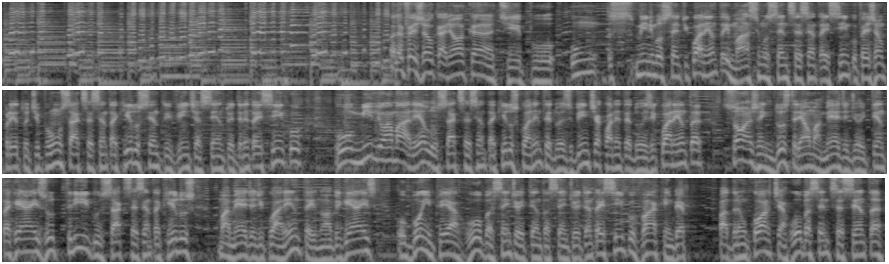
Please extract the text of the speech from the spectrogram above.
Olha, feijão carioca tipo 1, um, mínimo 140 e máximo 165. Feijão preto tipo 1, um, saco 60 quilos, 120 a 135. O milho amarelo, saco 60 quilos, 42,20 a 42,40. Soja industrial, uma média de 80 reais. O trigo, saco 60 quilos, uma média de 49 reais. O boi em pé, arroba 180 a 185. Vaca em pé padrão corte, arroba 160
